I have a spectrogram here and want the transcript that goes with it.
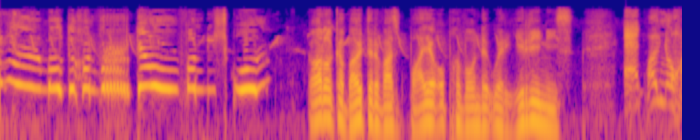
almal te gaan vertel van die skool. Karel Kabouter was baie opgewonde oor hierdie nuus. Ek wou nog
